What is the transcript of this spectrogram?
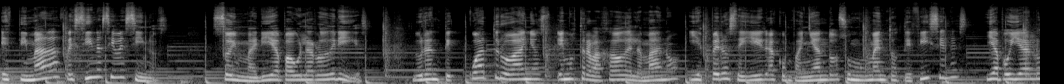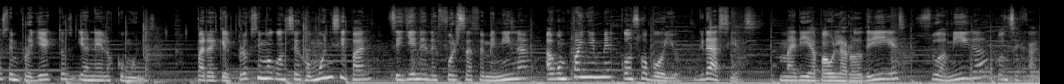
Estimadas vecinas y vecinos, soy María Paula Rodríguez. Durante cuatro años hemos trabajado de la mano y espero seguir acompañando sus momentos difíciles y apoyarlos en proyectos y anhelos comunes. Para que el próximo Consejo Municipal se llene de fuerza femenina, acompáñenme con su apoyo. Gracias. María Paula Rodríguez, su amiga concejal.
